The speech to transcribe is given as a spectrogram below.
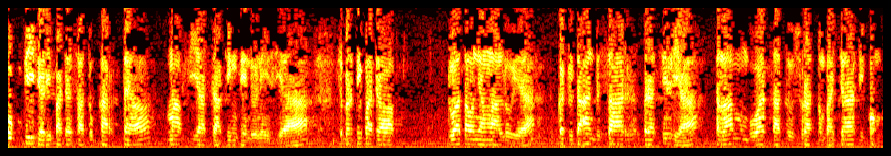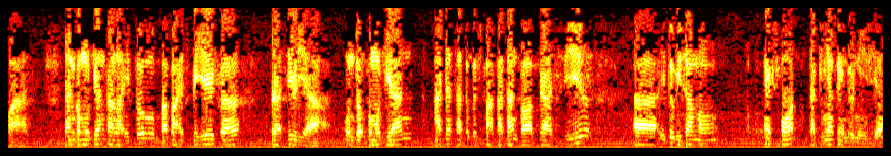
bukti daripada satu kartel mafia daging di Indonesia. Seperti pada dua tahun yang lalu ya, kedutaan besar Brasilia telah membuat satu surat pembaca di Kompas. Dan kemudian kala itu Bapak SBY ke Brasilia untuk kemudian ada satu kesepakatan bahwa Brasil eh, itu bisa mengekspor dagingnya ke Indonesia.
